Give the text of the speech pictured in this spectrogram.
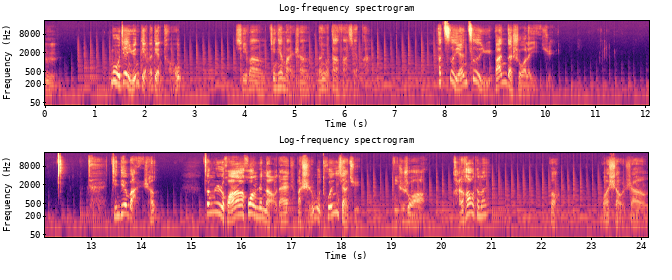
嗯，穆剑云点了点头，希望今天晚上能有大发现吧。他自言自语般的说了一句：“今天晚上。”曾日华晃着脑袋把食物吞下去。你是说，韩浩他们？不，我手上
